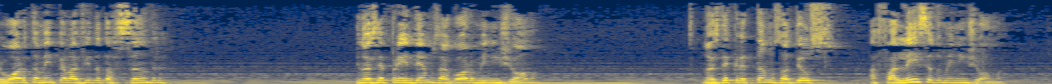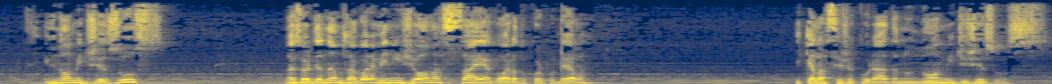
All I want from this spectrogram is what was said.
Eu oro também pela vida da Sandra. E nós repreendemos agora o meningioma. Nós decretamos a Deus a falência do meningioma. Em nome de Jesus, nós ordenamos agora a meningioma saia agora do corpo dela e que ela seja curada no nome de Jesus.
